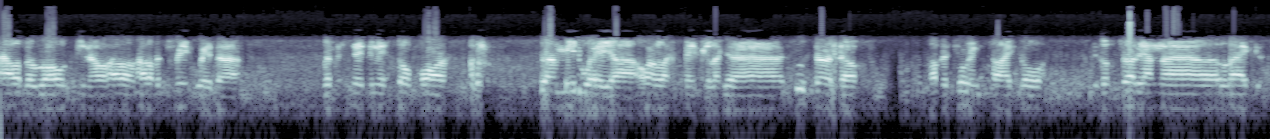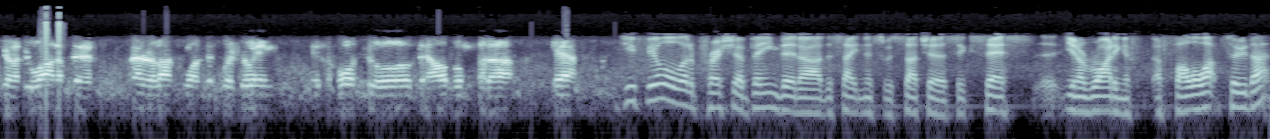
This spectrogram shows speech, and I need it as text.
hell of a road, you know, hell, hell of a trip with uh with the Satanists so far. We're midway, uh, or like maybe like uh, two thirds of of the touring cycle. This Australian uh, leg is gonna be one of the very last ones that we're doing in support to the album. But uh, yeah, Do you feel a lot of pressure, being that uh, the Satanist was such a success? Uh, you know, writing a, a follow up to that.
